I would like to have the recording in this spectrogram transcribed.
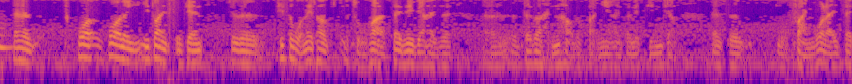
嗯，但是过过了一段时间，就是其实我那套主画在那边还是，呃，得到很好的反应，还得了金奖，但是我反过来在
